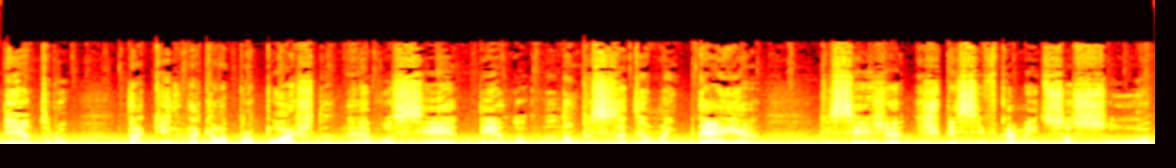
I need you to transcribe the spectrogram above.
dentro daquele, daquela proposta. Né? Você dentro, não precisa ter uma ideia que seja especificamente só sua.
